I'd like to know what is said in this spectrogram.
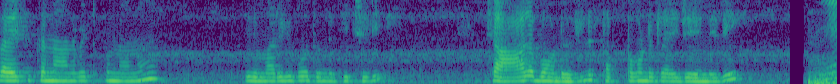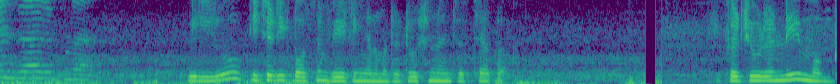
రైస్ ఇక్కడ నానబెట్టుకున్నాను. ఇది మరిగిపోతుంది కిచిడి. చాలా బాగుంటుంది. ఫ్రెండ్స్ తప్పకుండా ట్రై చేయండి ఇది. వీళ్ళు కిచడీ కోసం వెయిటింగ్ అనమాట ట్యూషన్ నుంచి వచ్చాక. ఇక్కడ చూడండి మొగ్గ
